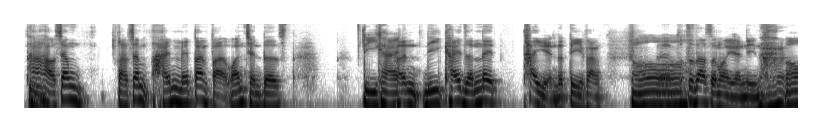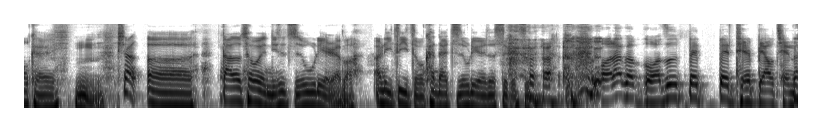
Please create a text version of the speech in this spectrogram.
它好像好像还没办法完全的离开，很离开人类太远的地方。哦，不知道什么原因。OK，嗯，像呃，大家都称为你是植物猎人嘛？啊，你自己怎么看待“植物猎人”这四个字？我那个我是被被贴标签的。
